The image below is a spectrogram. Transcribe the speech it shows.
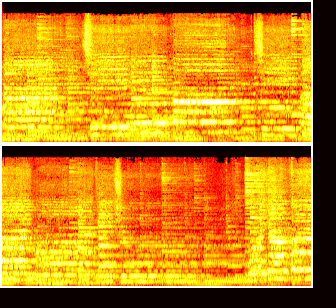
拜，敬拜，我的主，我要归。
